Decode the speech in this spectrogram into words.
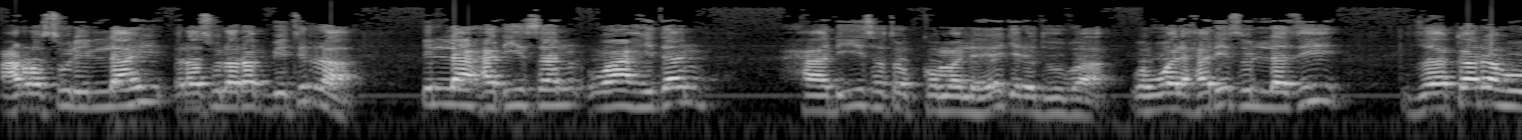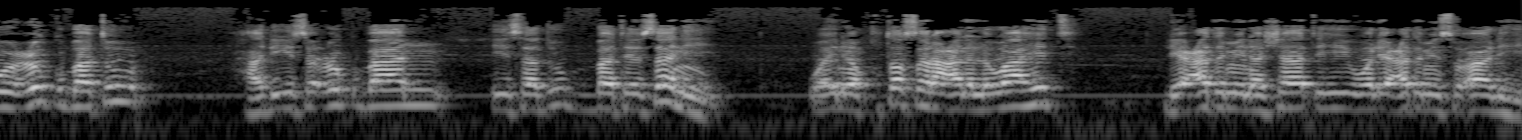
عن رسول الله رسول ربي ترى. إلا حديثا واحدا. حديث تكمل يجري دوبا. وهو الحديث الذي ذكره عقبة حديث عقبان إسا دبة سني وإن اقتصر على الواحد لعدم نشاته ولعدم سؤاله.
